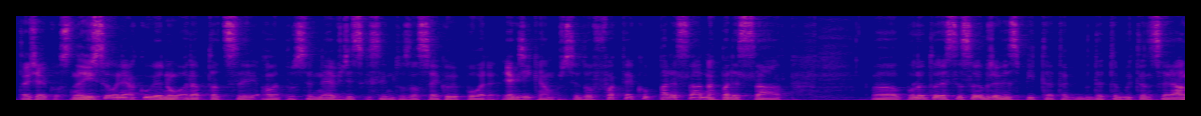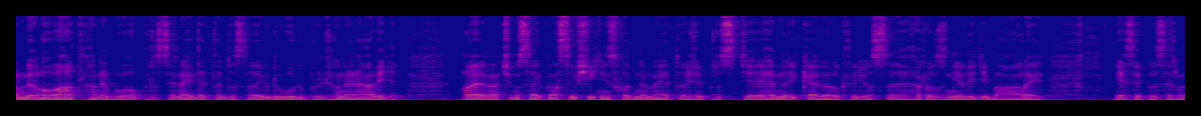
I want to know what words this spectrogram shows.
Takže jako snaží se o nějakou jednou adaptaci, ale prostě ne vždycky se jim to zase jako povede. Jak říkám, prostě to fakt jako 50 na 50. podle toho, jestli se dobře vyspíte, tak budete buď ten seriál milovat, anebo ho prostě najdete dostatek důvodu, proč ho nenávidět. Ale na čem se jako asi všichni shodneme je to, že prostě Henry Cavill, který se hrozně lidi báli, jestli prostě ten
